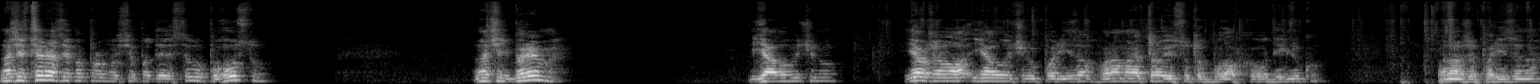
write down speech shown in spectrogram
Значить, це раз я попробую все по ДСТУ, по ГОСТу. Значить, беремо яловичину. Я вже яловичину порізав. Вона в мене троє суток була в холодильнику. Вона вже порізана.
